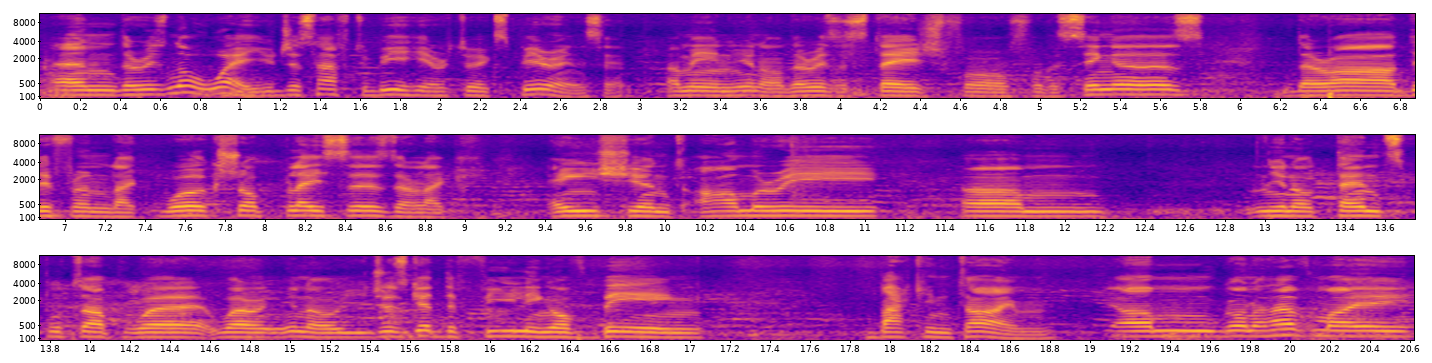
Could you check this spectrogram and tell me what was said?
and there is no way. You just have to be here to experience it. I mean you know there is a stage for for the singers. There are different like workshop places. There are like ancient armory um, you know tents put up where where you know you just get the feeling of being back in time. I'm gonna have my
